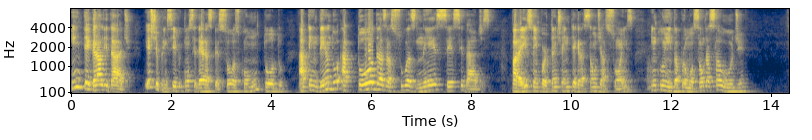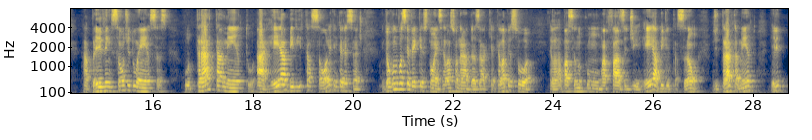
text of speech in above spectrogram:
Integralidade. Este princípio considera as pessoas como um todo, atendendo a todas as suas necessidades. Para isso é importante a integração de ações, incluindo a promoção da saúde, a prevenção de doenças, o tratamento, a reabilitação. Olha que interessante. Então, quando você vê questões relacionadas a que aquela pessoa ela está passando por uma fase de reabilitação, de tratamento, ele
